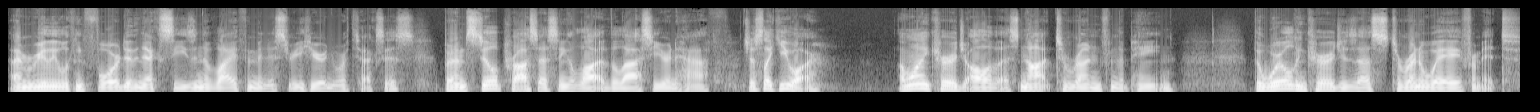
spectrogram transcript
I'm really looking forward to the next season of life and ministry here in North Texas. But I'm still processing a lot of the last year and a half just like you are. I want to encourage all of us not to run from the pain. The world encourages us to run away from it,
